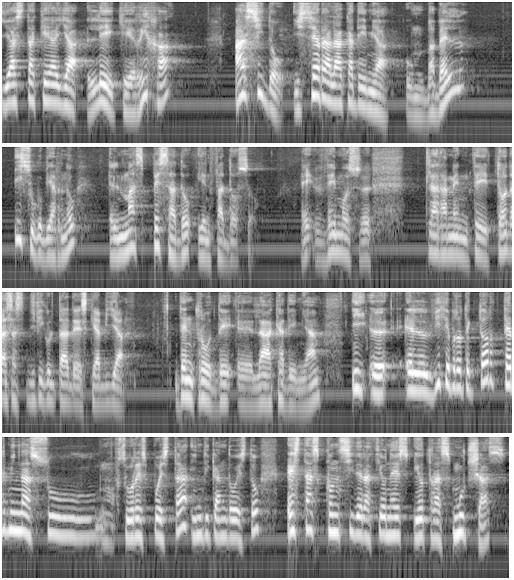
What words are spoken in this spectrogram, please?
y hasta que haya ley que rija, ha sido y será la academia un Babel y su gobierno el más pesado y enfadoso. Eh, vemos eh, claramente todas las dificultades que había dentro de eh, la academia y eh, el viceprotector termina su, su, respuesta indicando esto, estas consideraciones y otras muchas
